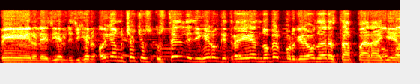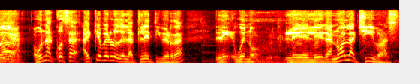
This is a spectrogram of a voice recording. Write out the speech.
pero les, di- les dijeron, oigan muchachos, ustedes les dijeron que traigan doble porque le vamos a dar hasta para O- llevar. Oiga, una cosa, hay que ver lo del Atleti, ¿verdad? Le- bueno, le, le ganó a las Chivas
